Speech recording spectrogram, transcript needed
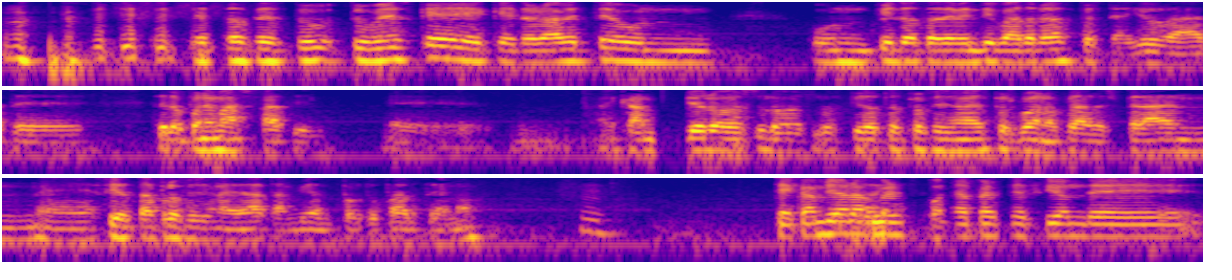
Entonces tú, tú ves que, que normalmente un, un piloto de 24 horas pues te ayuda, te, te lo pone más fácil. Eh, en cambio los, los, los pilotos profesionales pues bueno, claro, esperan eh, cierta profesionalidad también por tu parte, ¿no? ¿Te cambia la percepción de.?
